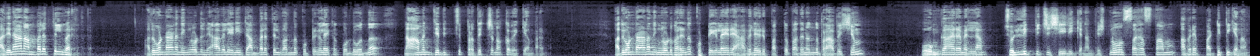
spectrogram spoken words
അതിനാണ് അമ്പലത്തിൽ വരുന്നത്. അതുകൊണ്ടാണ് നിങ്ങളോട് രാവിലെ എണീറ്റ് അമ്പലത്തിൽ വന്ന് കുട്ടികളെയൊക്കെ കൊണ്ടുവന്ന് നാമം ജപിച്ച് പ്രദക്ഷിണമൊക്കെ വെക്കാൻ പറയുന്നത്. അതുകൊണ്ടാണ് നിങ്ങളോട് പറയുന്നത് കുട്ടികളെ രാവിലെ ഒരു പത്ത് പതിനൊന്ന് പ്രാവശ്യം ഓങ്കാരമെല്ലാം ചൊല്ലിപ്പിച്ച് ശീലിക്കണം. വിഷ്ണു സഹസ്രം അവരെ പഠിപ്പിക്കണം.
